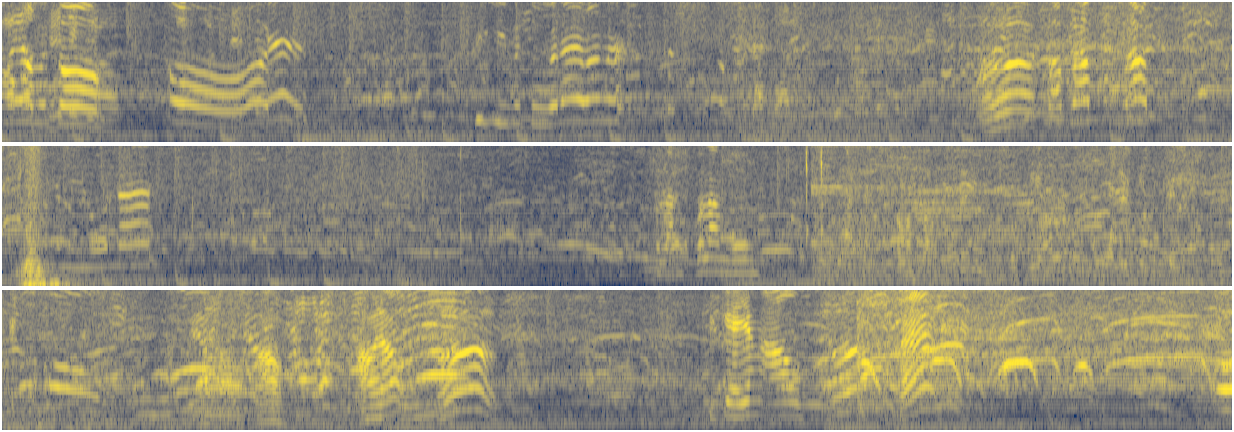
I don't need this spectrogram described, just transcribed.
ไม่เอาประตู เออรับรับรับยังมีลุ้นนะพลังพลังงงเอาเอาแล้ว เออ พี่แกยังเอา เออแบงค์โอ้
